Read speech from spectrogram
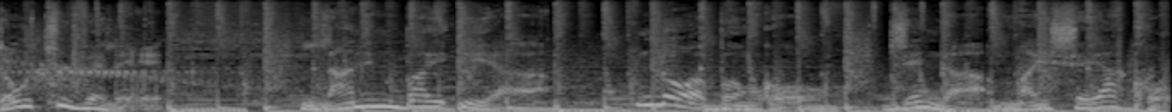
Deutsche Welle, Learning by Ear, Noah Bongo, jenga maisha yako.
